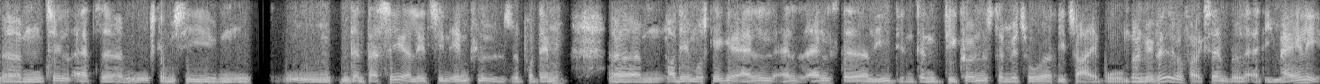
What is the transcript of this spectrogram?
øhm, til at, øhm, skal vi sige, Mm, den baserer lidt sin indflydelse på dem, øhm, og det er måske ikke alle, alle, alle steder lige den, den, de kønneste metoder, de tager i brug. Men vi ved jo for eksempel, at i Mali,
